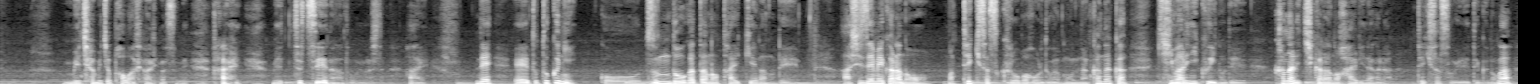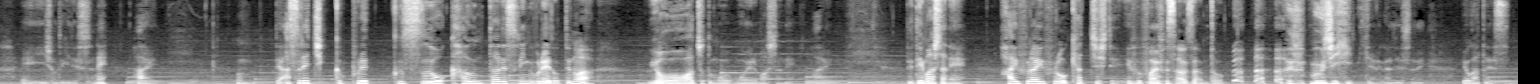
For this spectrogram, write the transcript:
めちゃめちゃパワーでありますね。はい。めっちゃ強えなと思いました。はい。で、えーと、特にこう寸胴型の体型なので足攻めからの、まあ、テキサスクローバーホールドがもうなかなか決まりにくいのでかなり力の入りながらテキサスを入れていくのが、えー、印象的ですねはい、うん、でアスレチックプレックスをカウンターでスリングブレードっていうのはいやー、ちょっと燃えましたね。はい。で、出ましたね。ハイフライフローキャッチして F5000 と 無慈悲みたいな感じでしたね。よかったです。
